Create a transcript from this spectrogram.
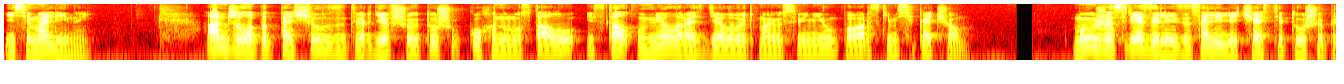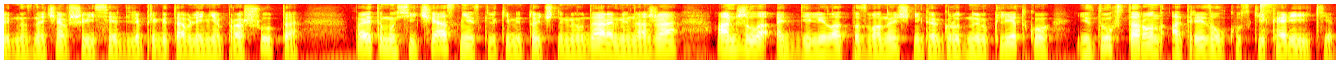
и семалиной. Анджело подтащил затвердевшую тушу к кухонному столу и стал умело разделывать мою свинью поварским секачом. Мы уже срезали и засолили части туши, предназначавшиеся для приготовления прошутто, поэтому сейчас несколькими точными ударами ножа Анжела отделил от позвоночника грудную клетку и с двух сторон отрезал куски корейки.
